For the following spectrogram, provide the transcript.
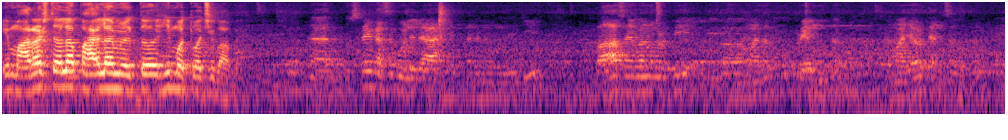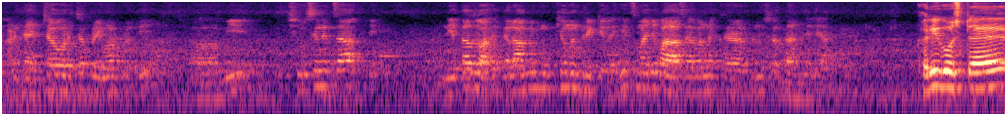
हे महाराष्ट्राला पाहायला मिळतं ही महत्त्वाची बाब आहे. अं, असं बोललेलं आहे नरेंद्र मोदी की बाळासाहेबांवरती माझं खूप प्रेम होतं. माझ्यावर त्यांचं होतं. आणि त्यांच्यावरच्या प्रेमाप्रती मी शिवसेनेचा एक नेता जो आहे त्याला आम्ही मुख्यमंत्री केलं. हीच माझी बाळासाहेबांना खऱ्या अर्थाने श्रद्धांजली आहे. खरी गोष्ट आहे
